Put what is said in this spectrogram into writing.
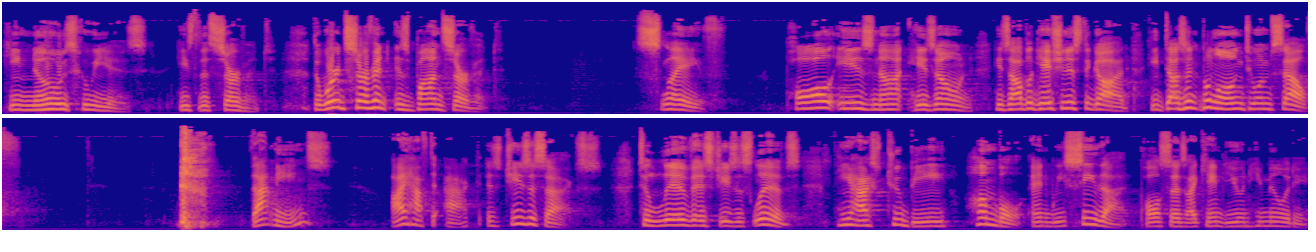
He knows who he is, he's the servant. The word servant is bondservant, slave. Paul is not his own. His obligation is to God. He doesn't belong to himself. that means I have to act as Jesus acts, to live as Jesus lives. He has to be humble, and we see that. Paul says, I came to you in humility.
